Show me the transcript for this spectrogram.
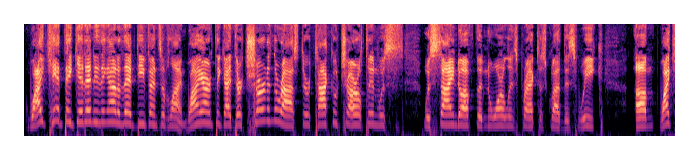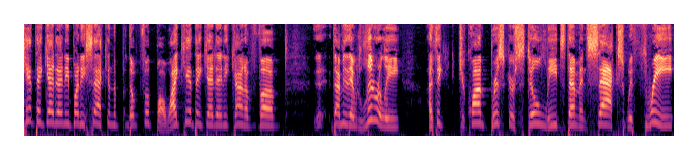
Why can't they get anything out of that defensive line? Why aren't the guys? They're churning the roster. Taco Charlton was was signed off the New Orleans practice squad this week. Um, why can't they get anybody sacking the, the, football? Why can't they get any kind of? Uh, I mean, they literally I think Jaquan Brisker still leads them in sacks with three,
